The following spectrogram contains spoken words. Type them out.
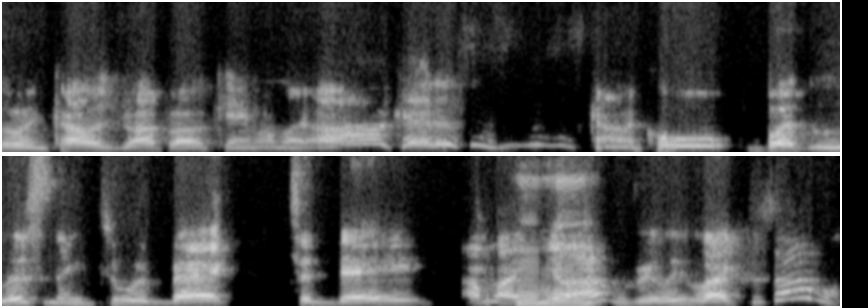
So when College Dropout came, I'm like, oh, okay, this is this is kind of cool. But listening to it back today, I'm like, yo, Mhm. I really like this album.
